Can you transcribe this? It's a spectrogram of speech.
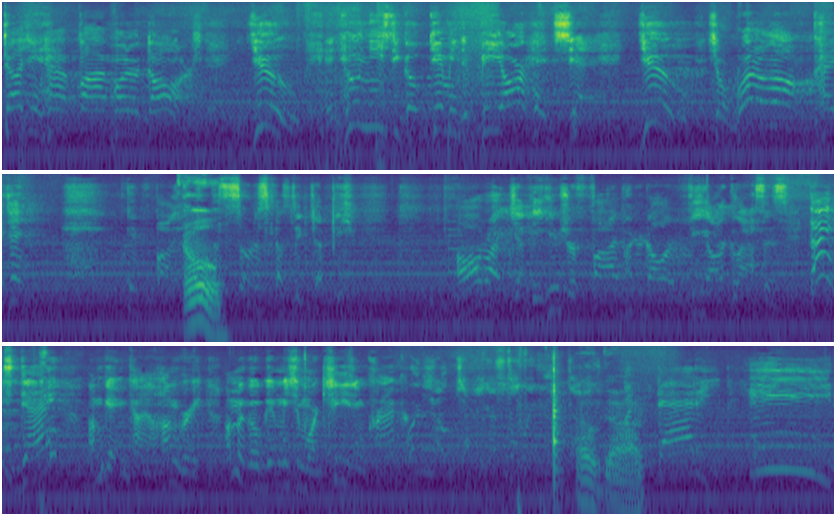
doesn't have $500? You. And who needs to go give me the VR headset? You. So run along, peasant. Oh. That's so disgusting, Jeffy. All right, Jeffy, here's your $500 VR glasses. Thanks, Daddy. I'm getting kind of hungry. I'm going to go get me some more cheese and crackers. Jeffy, oh, God. But Daddy paid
